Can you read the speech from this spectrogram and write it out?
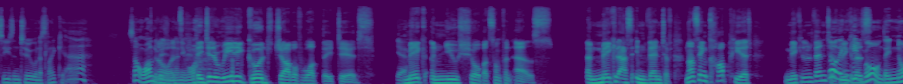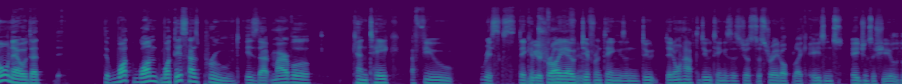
season two, and it's like, ah, it's not WandaVision No, it's- anymore. They did a really good job of what they did. Yeah. Make a new show about something else, and make it as inventive. not saying copy it. Make it inventive. No, they can keep as- going. They know now that, that what one what this has proved is that Marvel can take a few risks. They can Weird try things, out yeah. different things and do. They don't have to do things as just a straight up like agents Agents of Shield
